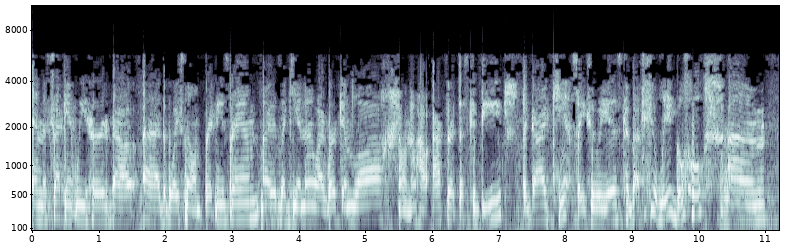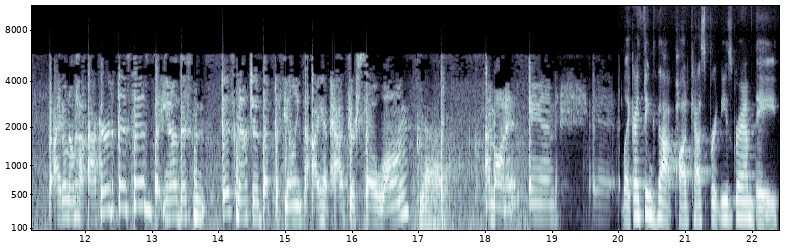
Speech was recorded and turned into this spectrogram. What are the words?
and the second we heard about uh, the voicemail on Britney's gram, I was like, you know, I work in law. I don't know how accurate this could be. The guy can't say who he is because that's illegal. Um, but I don't know how accurate this is. But you know, this this matches up the feelings that I have had for so long. Yeah, I'm on it, and like I think that podcast, Britney's Gram, they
